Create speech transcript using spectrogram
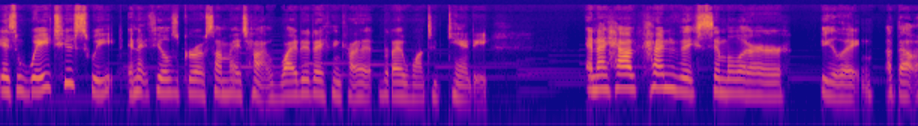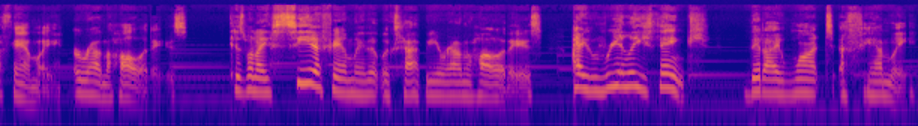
is way too sweet and it feels gross on my tongue. Why did I think I, that I wanted candy? And I have kind of a similar feeling about family around the holidays. Because when I see a family that looks happy around the holidays, I really think that I want a family.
